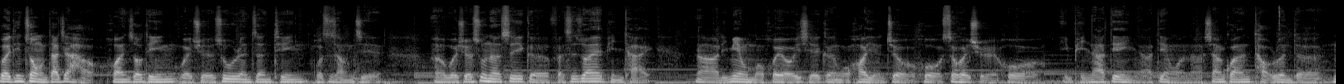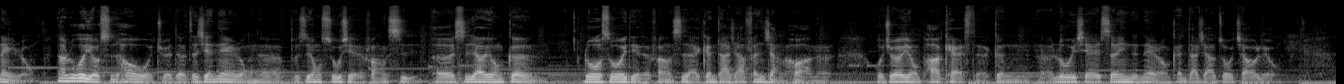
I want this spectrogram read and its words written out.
各位听众，大家好，欢迎收听伪学术认真听，我是常杰。呃，伪学术呢是一个粉丝专业平台，那里面我们会有一些跟文化研究或社会学或影评啊、电影啊、电玩啊相关讨论的内容。那如果有时候我觉得这些内容呢不是用书写的方式，而是要用更啰嗦一点的方式来跟大家分享的话呢，我就会用 podcast 跟呃录一些声音的内容跟大家做交流。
